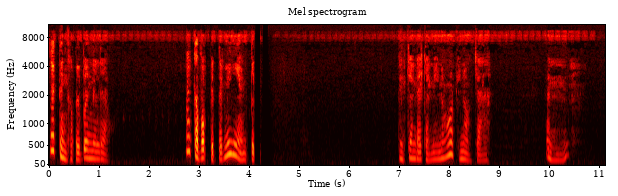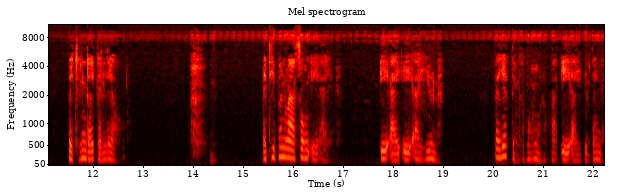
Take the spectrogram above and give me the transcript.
อย่ตึงเข้าไปเบิ่งนั่นแล้วมันก็บ่เป็นแต่ไมีหยังเป็นเป็นจังใดกันแน่เนาะพี่น้องจ้าอันไปถึงใดกันแล้ว อ้ที่เพิ่นว่าส่ง AI น่ะ AI AI อยู่น่ะแต่ย่ตึงก็บ่ฮู้หรอกว่า AI เป็นจังได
